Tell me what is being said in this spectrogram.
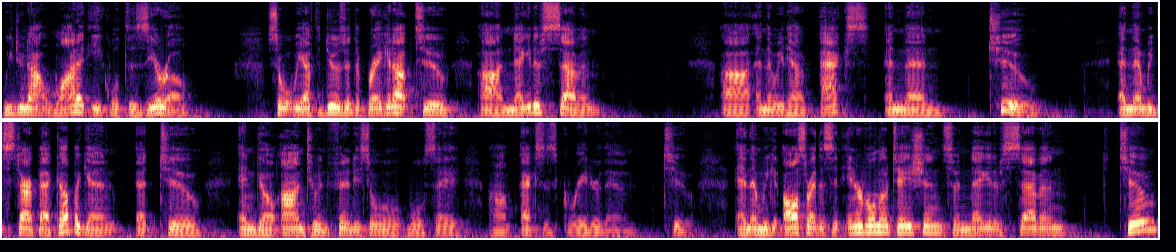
We do not want it equal to 0. So what we have to do is we have to break it up to uh, negative 7, uh, and then we'd have x, and then 2, and then we'd start back up again at 2 and go on to infinity. So we'll, we'll say um, x is greater than 2. And then we could also write this in interval notation, so negative 7 to 2,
